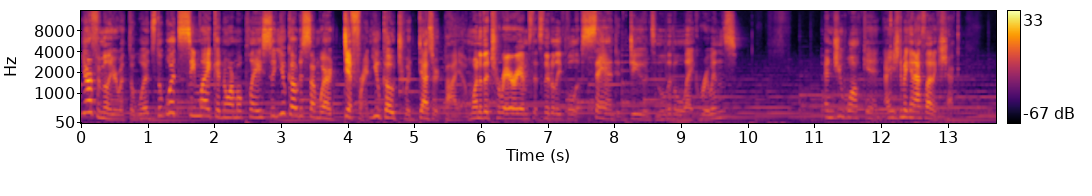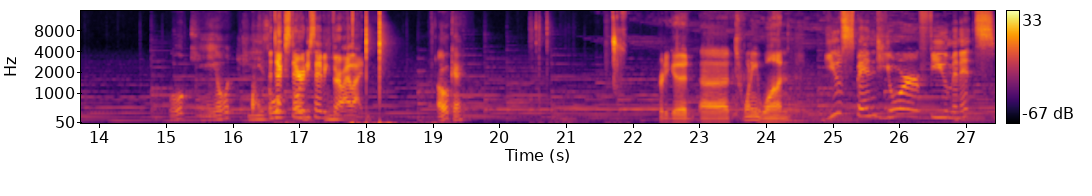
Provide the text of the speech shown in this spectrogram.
You're familiar with the woods. The woods seem like a normal place, so you go to somewhere different. You go to a desert biome, one of the terrariums that's literally full of sand and dunes and little, like, ruins. And you walk in. I need you to make an athletics check. Okay, oh jeez. A dexterity oh, saving throw. I lied. Okay. Pretty good. Uh, 21. You spend your few minutes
